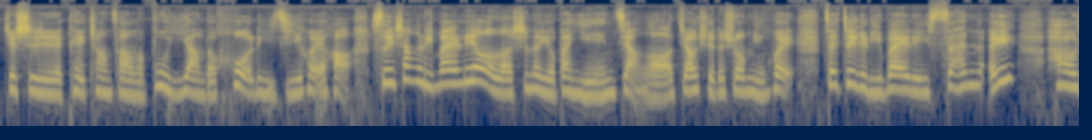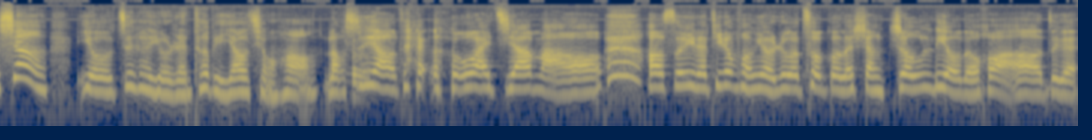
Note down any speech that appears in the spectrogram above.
就是可以创造了不一样的获利机会哈。所以上个礼拜六老师呢有办演讲哦，教学的说明会，在这个礼拜里三，哎，好像有这个有人特别要求哈，老师要再额外加码哦。好，所以呢，听众朋友如果错过了上周六的话哦，这个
